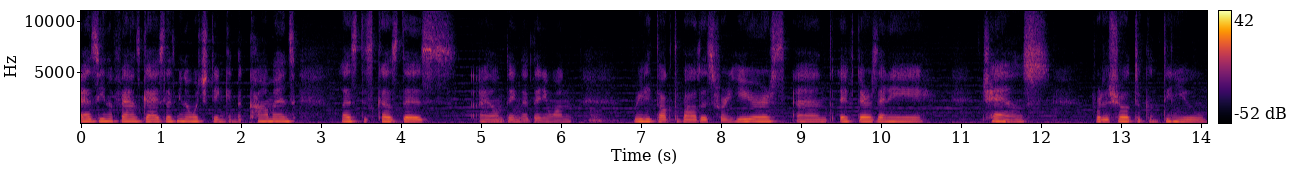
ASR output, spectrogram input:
as Xena fans, guys, let me know what you think in the comments. Let's discuss this. I don't think that anyone really talked about this for years, and if there's any chance for the show to continue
